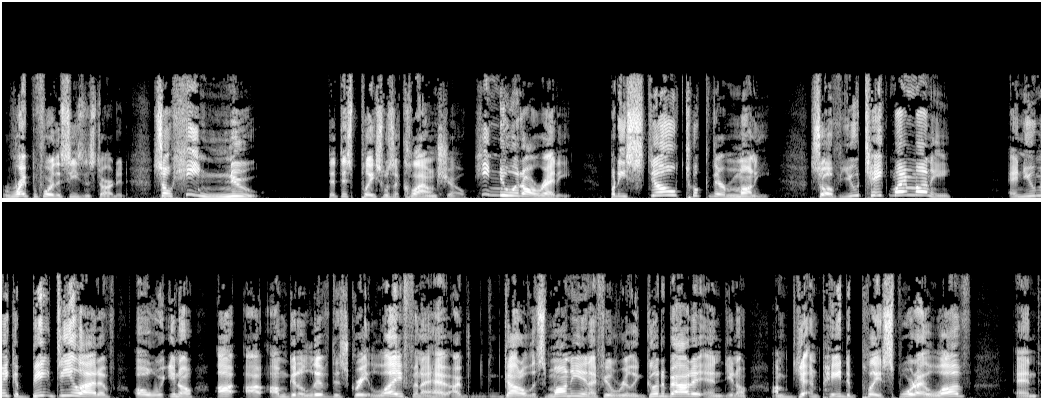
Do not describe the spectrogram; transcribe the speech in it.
Right before the season started. So he knew that this place was a clown show. He knew it already, but he still took their money. So if you take my money and you make a big deal out of, oh, you know, I, I, am gonna live this great life and I have I've got all this money and I feel really good about it and you know I'm getting paid to play a sport I love and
